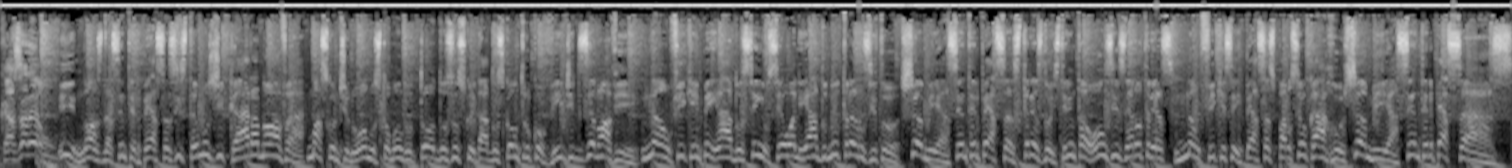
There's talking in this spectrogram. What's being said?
casarão. E nós da Center Peças estamos de cara nova, mas continuamos tomando todos os cuidados contra o Covid-19. Não fique empenhado sem o seu aliado no trânsito. Chame a Center Peças 3230 1103. Não fique sem peças para o seu carro. Chame a Center Peças.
